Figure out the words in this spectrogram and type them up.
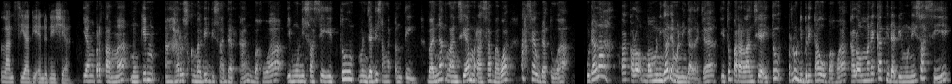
lansia di Indonesia? Yang pertama, mungkin uh, harus kembali disadarkan bahwa imunisasi itu menjadi sangat penting. Banyak lansia merasa bahwa ah saya udah tua, udahlah Pak kalau mau meninggal ya meninggal aja. Itu para lansia itu perlu diberitahu bahwa kalau mereka tidak diimunisasi,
